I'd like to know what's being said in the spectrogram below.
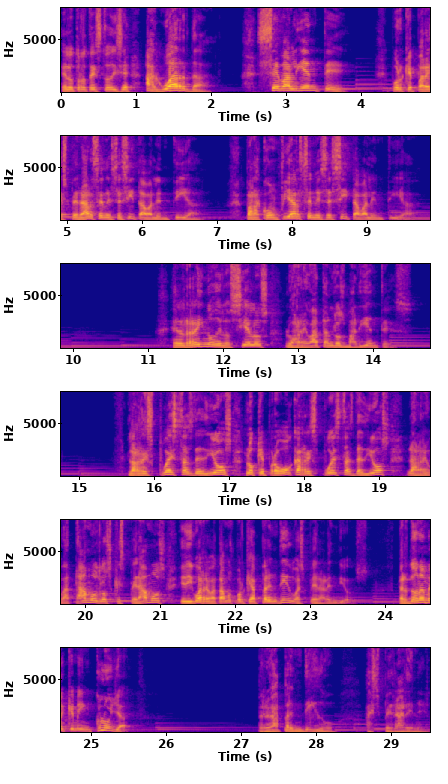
El otro texto dice, aguarda, sé valiente, porque para esperar se necesita valentía, para confiar se necesita valentía. El reino de los cielos lo arrebatan los valientes. Las respuestas de Dios, lo que provoca respuestas de Dios, las arrebatamos los que esperamos. Y digo arrebatamos porque he aprendido a esperar en Dios. Perdóname que me incluya, pero he aprendido a esperar en Él.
